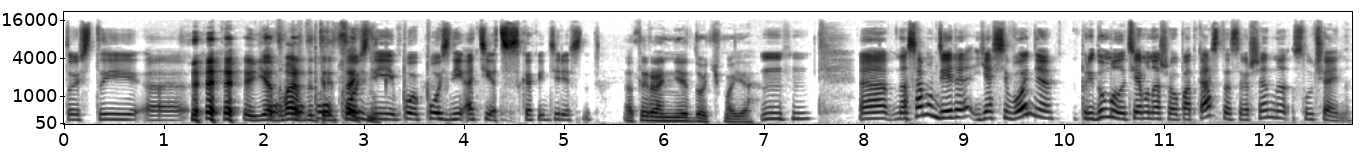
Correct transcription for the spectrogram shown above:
То есть ты... э, Я по- дважды по- тридцатник, поздний, по- поздний отец, как интересно. а ты ранняя дочь моя. Э, На самом деле, я сегодня придумала тему нашего подкаста совершенно случайно.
